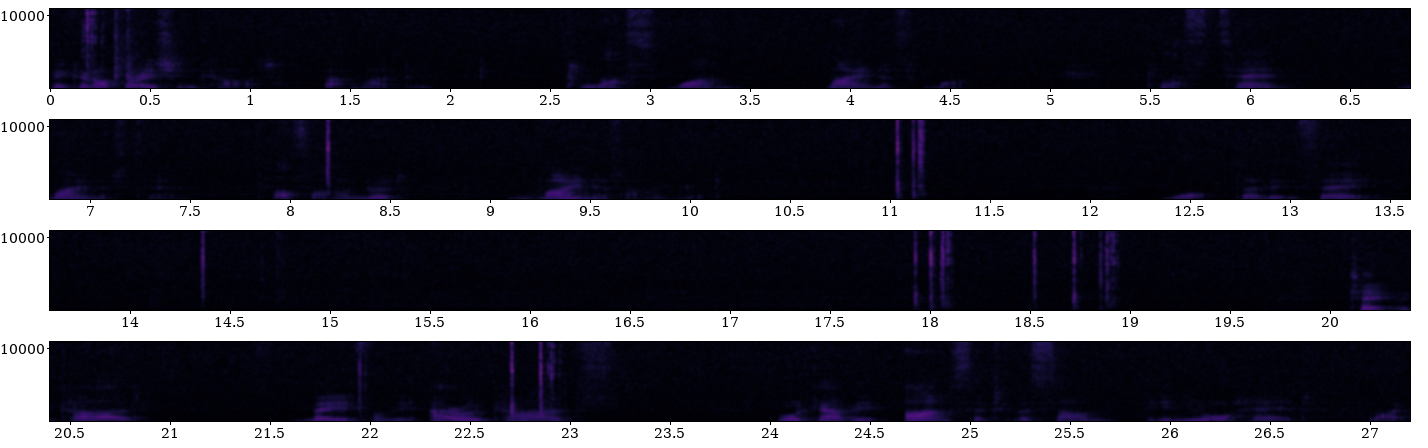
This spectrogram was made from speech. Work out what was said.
Pick an operation card. That might be plus 1, minus 1, plus 10, minus 10, plus 100, minus 100. What does it say? Take the card made from the arrow cards, work out the answer to the sum in your head, like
